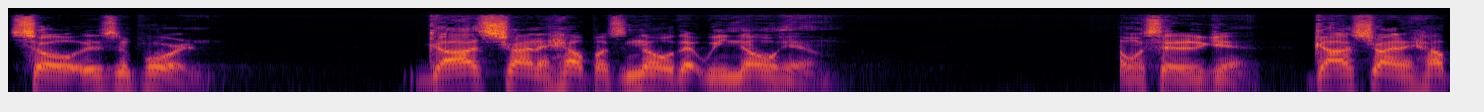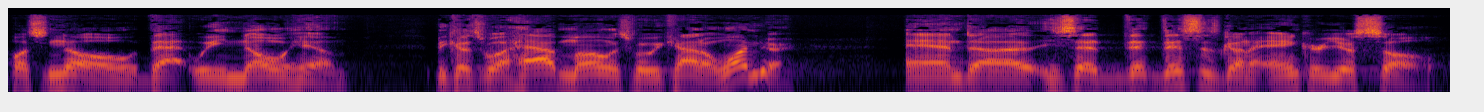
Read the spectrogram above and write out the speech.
So it's important. God's trying to help us know that we know him. I want to say that again. God's trying to help us know that we know him because we'll have moments where we kind of wonder. And uh, he said, this is going to anchor your soul.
